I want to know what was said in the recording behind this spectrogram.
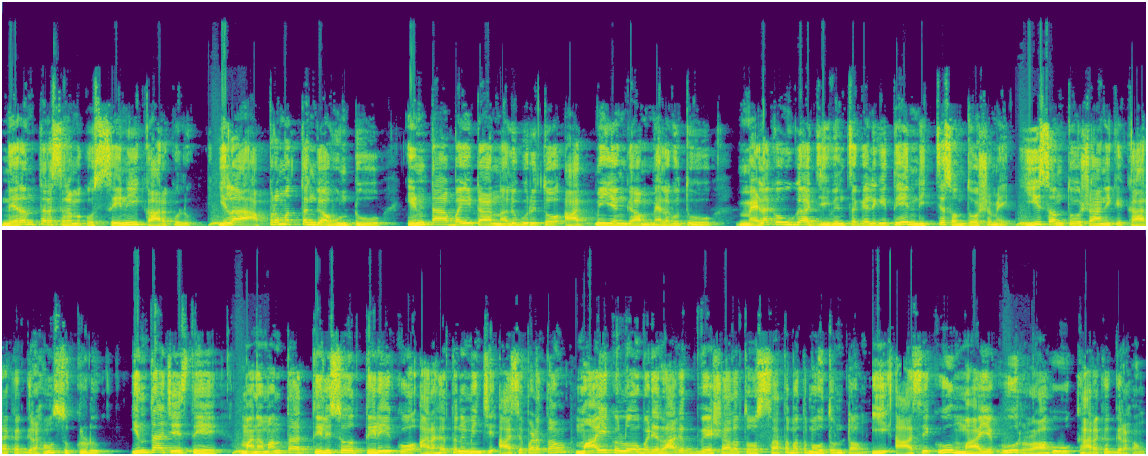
నిరంతర శ్రమకు శని కారకులు. ఇలా అప్రమత్తంగా ఉంటూ ఇంటా బయట నలుగురితో ఆత్మీయంగా మెలగుతూ మెళకువగా జీవించగలిగితే నిత్య సంతోషమే. ఈ సంతోషానికి కారక గ్రహం శుక్రుడు. ఇంత చేస్తే మనమంతా తెలుసో తెలియకో అర్హతను మించి ఆశపడతాం మాయకు లోబడి రాగద్వేషాలతో సతమతమవుతుంటాం. ఈ ఆశకు మాయకు రాహువు కారక గ్రహం.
